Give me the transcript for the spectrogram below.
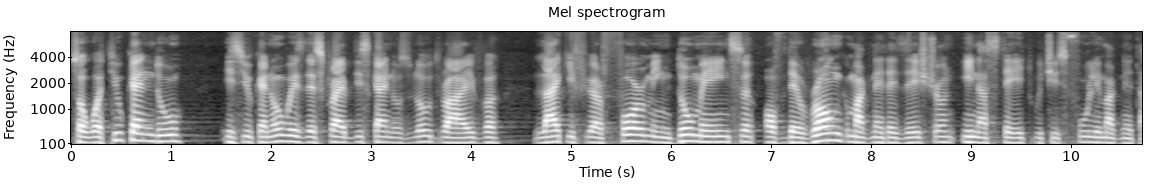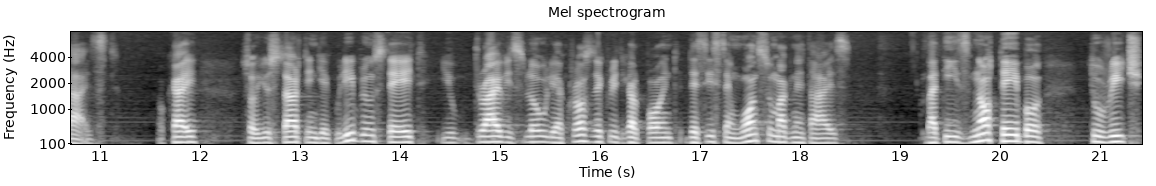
So what you can do is you can always describe this kind of slow drive like if you are forming domains of the wrong magnetization in a state which is fully magnetized. Okay? So you start in the equilibrium state, you drive it slowly across the critical point, the system wants to magnetize, but is not able to reach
